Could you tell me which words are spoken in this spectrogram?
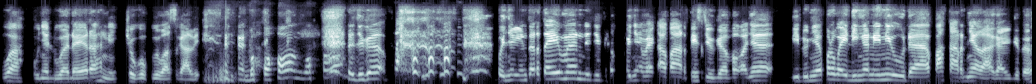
Wah, punya dua daerah nih, cukup luas sekali. bohong, bohong. dan juga punya entertainment dan juga punya make up artist juga. Pokoknya di dunia perweddingan ini udah pakarnya lah kayak gitu.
